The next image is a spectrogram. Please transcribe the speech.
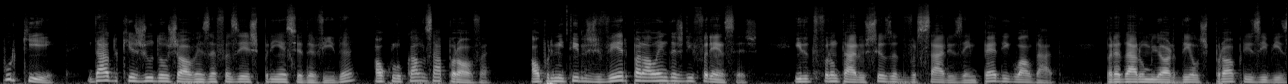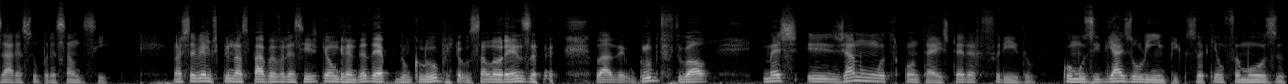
Porquê? Dado que ajuda os jovens a fazer a experiência da vida, ao colocá-los à prova, ao permitir-lhes ver para além das diferenças e de defrontar os seus adversários em pé de igualdade, para dar o melhor deles próprios e visar a superação de si. Nós sabemos que o nosso Papa Francisco é um grande adepto de um clube, o São Lourenço, lá o clube de futebol, mas eh, já num outro contexto era referido como os ideais olímpicos, aquele famoso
